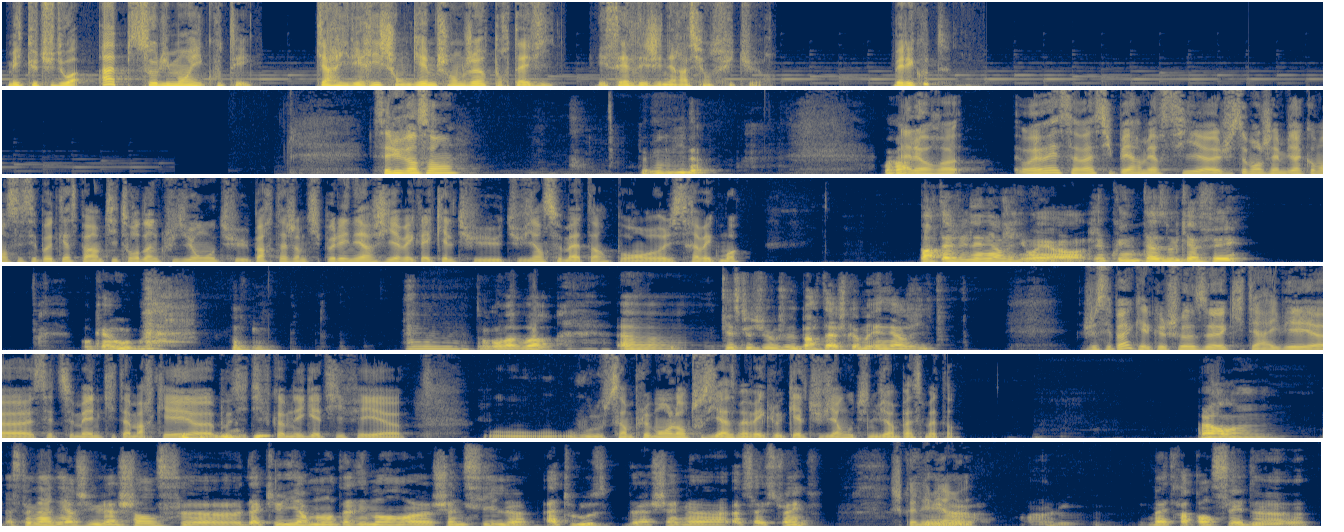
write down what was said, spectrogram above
mais que tu dois absolument écouter, car il est riche en game changer pour ta vie et celle des générations futures. Belle écoute Salut Vincent Salut Alors, euh, ouais, ouais, ça va, super, merci. Euh, justement, j'aime bien commencer ces podcasts par un petit tour d'inclusion où tu partages un petit peu l'énergie avec laquelle tu, tu viens ce matin pour enregistrer avec moi. Partager de l'énergie? Ouais, alors j'ai pris une tasse de café, au cas où. Donc on va voir. Euh, Qu'est-ce que tu veux que je partage comme énergie? Je sais pas, quelque chose euh, qui t'est arrivé euh, cette semaine, qui t'a marqué, euh, positif comme négatif, et euh, ou, ou simplement l'enthousiasme avec lequel tu viens ou tu ne viens pas ce matin? Alors, euh, la semaine dernière, j'ai eu la chance euh, d'accueillir momentanément euh, Sean Seal à Toulouse, de la chaîne euh, Upside Strength, Je qui connais est bien. le, le maître à penser de,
